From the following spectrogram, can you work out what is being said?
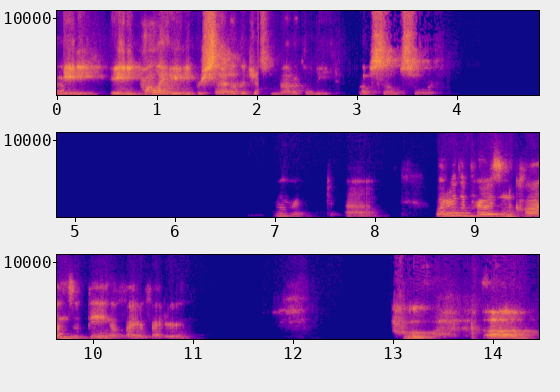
80, 80, probably 80% of the just medical need of some sort. All right. Um, what are the pros and cons of being a firefighter? Whew. Um,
